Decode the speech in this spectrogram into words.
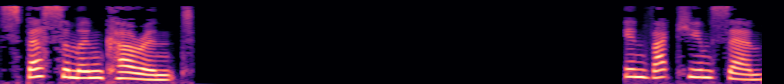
Specimen current In vacuum SEM,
